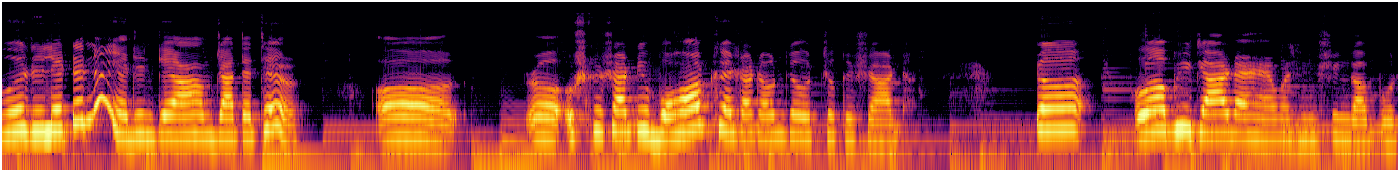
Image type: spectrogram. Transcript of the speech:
वो रिलेटेड नहीं है जिनके यहाँ हम जाते थे और उसके साथ ही बहुत खेलता था उनके बच्चों के साथ। तो वो अभी जा रहे हैं वहीं सिंगापुर,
